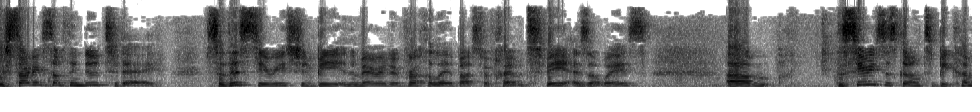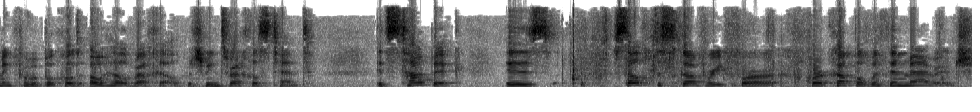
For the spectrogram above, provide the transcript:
We're starting something new today. So this series should be in the merit of Rachel Abbas of Chaim Tzvi, as always. Um, the series is going to be coming from a book called Ohel Rachel, which means Rachel's tent. Its topic is self-discovery for for a couple within marriage.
